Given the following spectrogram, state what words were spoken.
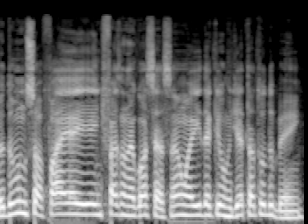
Eu durmo no sofá e aí a gente faz uma negociação, aí daqui a um dia tá tudo bem.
